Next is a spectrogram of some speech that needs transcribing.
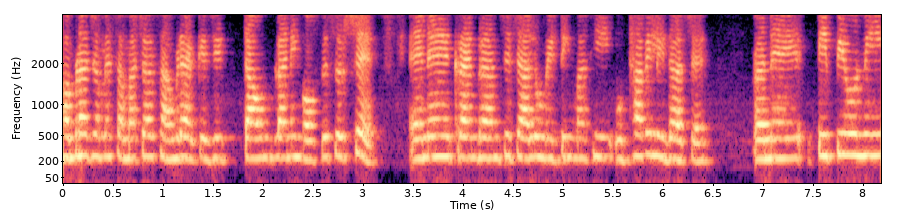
હમણાં જ અમે સમાચાર સાંભળ્યા કે જે ટાઉન પ્લાનિંગ ઓફિસર છે, એને ક્રાઇમ બ્રાન્ચે ચાલુ મિટિંગમાંથી ઉઠાવી લીધા છે. અને ટીપીઓની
